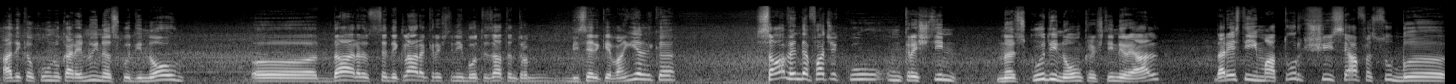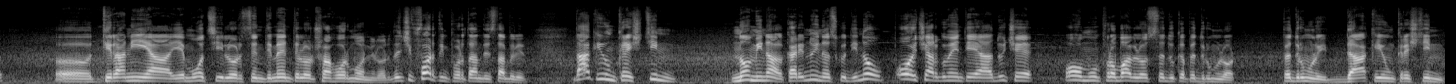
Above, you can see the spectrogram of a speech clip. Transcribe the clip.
adică cu unul care nu-i născut din nou, uh, dar se declară creștinii botezat într-o biserică evanghelică, sau avem de-a face cu un creștin născut din nou, un creștin real, dar este imatur și se află sub uh, uh, tirania emoțiilor, sentimentelor și a hormonilor. Deci e foarte important de stabilit. Dacă e un creștin nominal care nu-i născut din nou, orice argumente îi aduce, omul probabil o să se ducă pe drumul lor, pe drumul lui. Dacă e un creștin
